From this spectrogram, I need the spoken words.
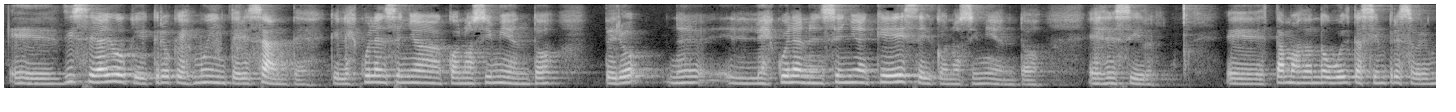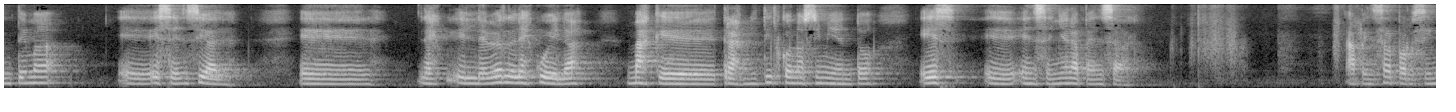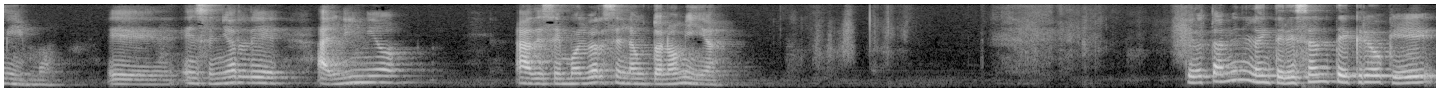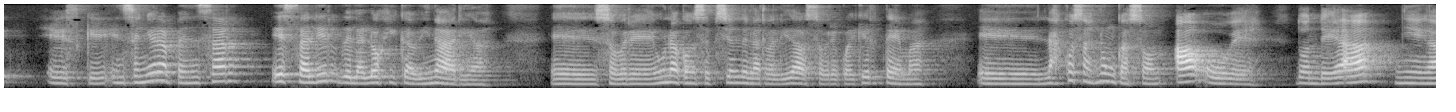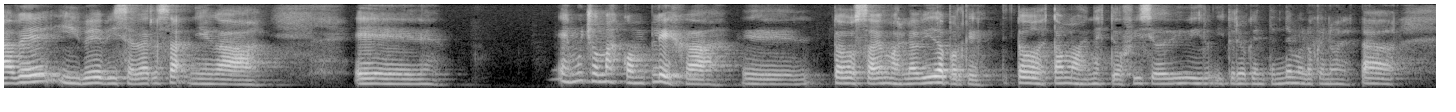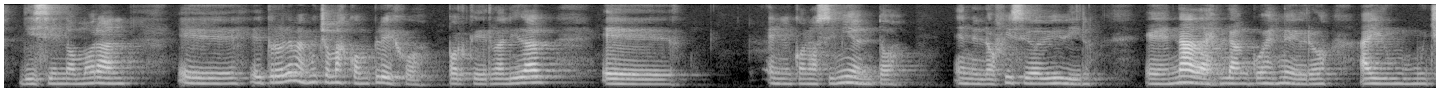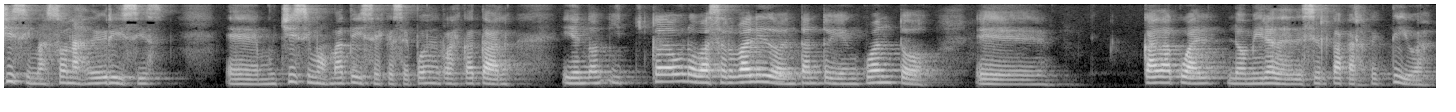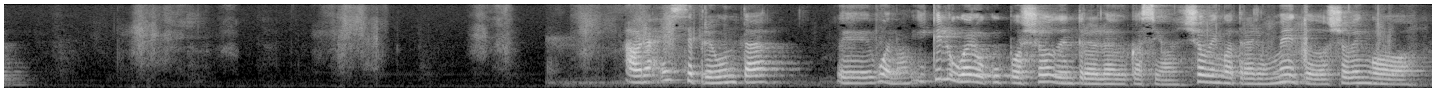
Eh, dice algo que creo que es muy interesante, que la escuela enseña conocimiento, pero la escuela no enseña qué es el conocimiento. Es decir, eh, estamos dando vueltas siempre sobre un tema eh, esencial. el deber de la escuela, más que transmitir conocimiento, es enseñar a pensar, a pensar por sí mismo. Eh, enseñarle al niño a desenvolverse en la autonomía. Pero también lo interesante creo que es que enseñar a pensar es salir de la lógica binaria eh, sobre una concepción de la realidad, sobre cualquier tema. Eh, las cosas nunca son A o B donde A niega B y B viceversa niega A. Eh, es mucho más compleja, todos sabemos la vida porque todos estamos en este oficio de vivir y creo que entendemos lo que nos está diciendo Morán. Eh, el problema es mucho más complejo porque en realidad en el conocimiento, en el oficio de vivir, nada es blanco, es negro, hay muchísimas zonas de grises, eh, muchísimos matices que se pueden rescatar y, cada uno va a ser válido en tanto y en cuanto eh, cada cual lo mira desde cierta perspectiva. Ahora, él se pregunta, eh, bueno, ¿y qué lugar ocupo yo dentro de la educación? Yo vengo a traer un método, yo vengo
